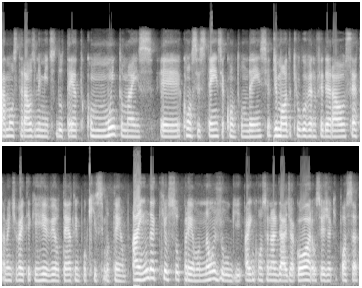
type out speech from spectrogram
a mostrar os limites do teto com muito mais é, consistência, contundência, de modo que o governo federal certamente vai ter que rever o teto em pouquíssimo tempo. Ainda que o Supremo não julgue a inconstitucionalidade agora, ou seja, que possa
